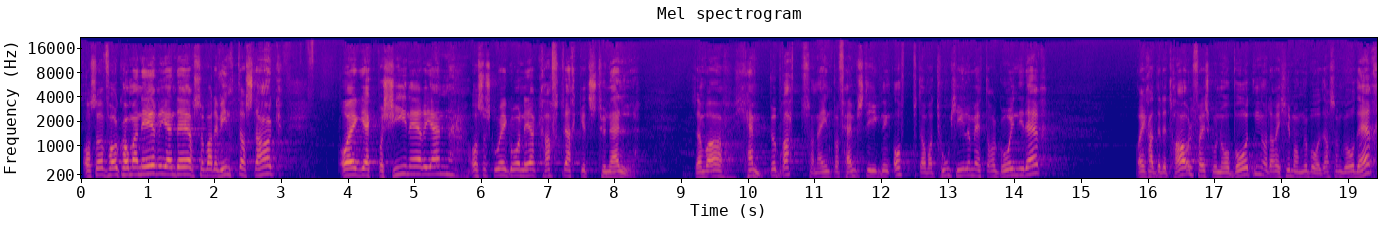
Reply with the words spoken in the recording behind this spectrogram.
Og så For å komme ned igjen der så var det vintersdag, og jeg gikk på ski ned igjen. Og så skulle jeg gå ned kraftverkets tunnel. Den var kjempebratt, sånn én på fem-stigning opp. Det var to kilometer å gå inni der. Og jeg hadde det travelt, for jeg skulle nå båten, og det er ikke mange båter som går der.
